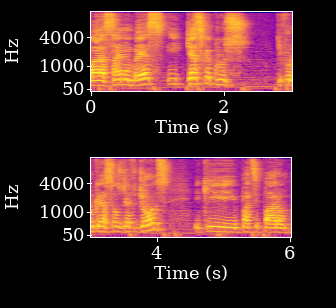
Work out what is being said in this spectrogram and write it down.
para Simon Bass e Jessica Cruz, que foram criações de Jeff Jones e que participaram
